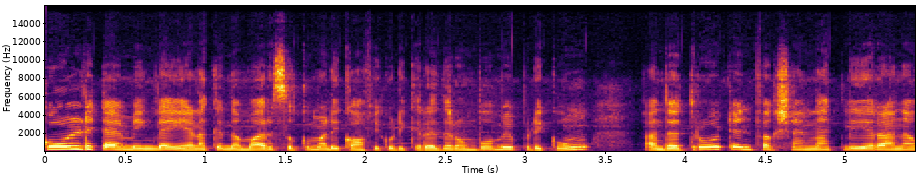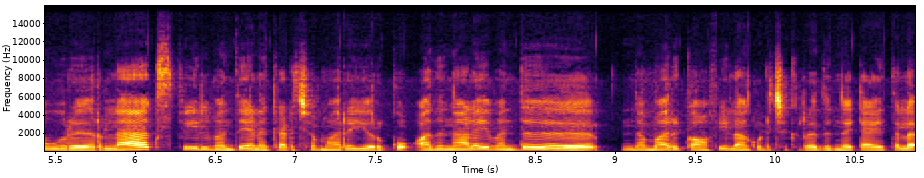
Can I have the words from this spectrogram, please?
கோல்டு டைமிங்கில் எனக்கு இந்த மாதிரி சுக்குமல்லி காஃபி குடிக்கிறது ரொம்பவுமே பிடிக்கும். அந்த த்ரோட் இன்ஃபெக்ஷன்லாம் கிளியரான ஒரு ரிலாக்ஸ் ஃபீல் வந்து எனக்கு கிடைச்ச மாதிரி இருக்கும். அதனாலே வந்து இந்த மாதிரி காஃபிலாம் குடிச்சிக்கிறது இந்த டயத்தில்.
